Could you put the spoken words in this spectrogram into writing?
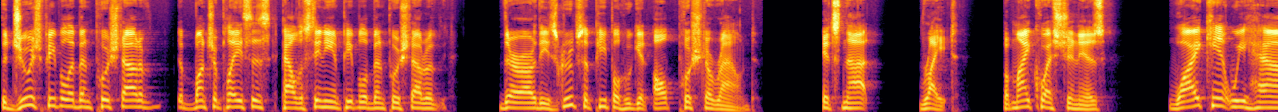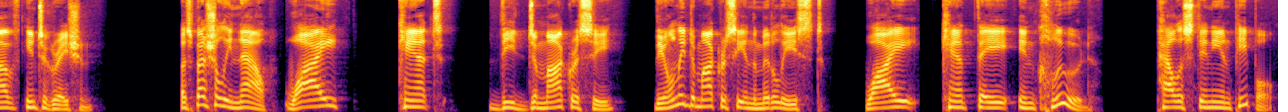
The Jewish people have been pushed out of a bunch of places. Palestinian people have been pushed out of. There are these groups of people who get all pushed around. It's not right. But my question is why can't we have integration? Especially now. Why can't the democracy, the only democracy in the Middle East, why can't they include Palestinian people?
